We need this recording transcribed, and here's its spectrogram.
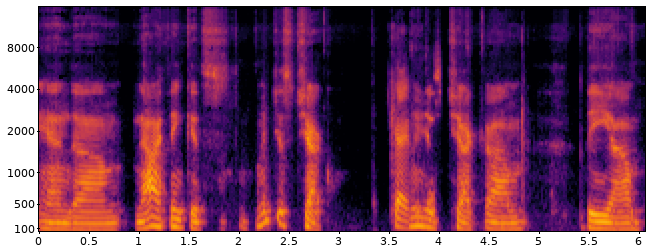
and um, now I think it's. Let me just check. Okay. Let me just check. Um, the um,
